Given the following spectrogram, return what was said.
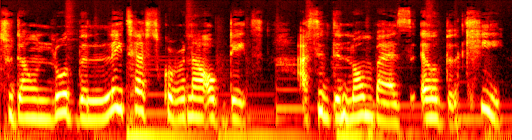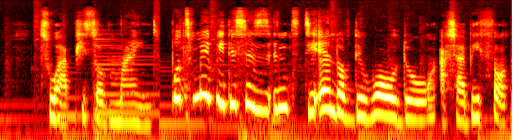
to download the latest corona updates as if the numbers held the key to her peace of mind. But maybe this isn't the end of the world, though, Asabi thought.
